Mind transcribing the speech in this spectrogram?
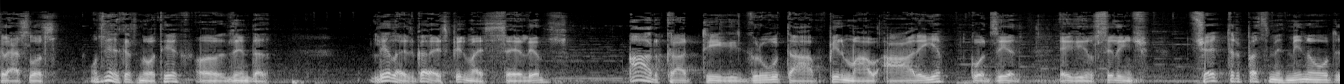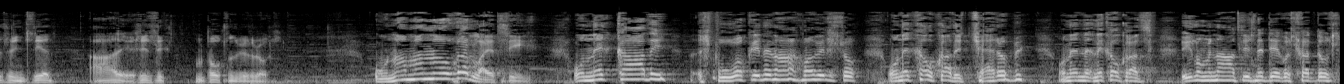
krēslos. Un ziniet, kas notiek? Dzimta. Lielais garais pirmais cēliens, ārkārtīgi grūtā pirmā ārija, ko dzied Egīls Siliņš. 14 minūtes viņš dzied āriju. Šis ir un pulkstenis bija rokas. Un man nav garlaicīgi. Un nekādi spoki nenāk man virsū, un ne kaut kādi ķerubi, un ne, ne, ne kaut kādas iluminācijas netiek uz skatuves,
